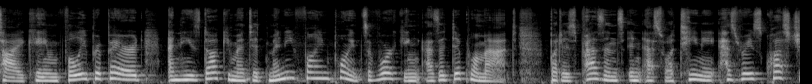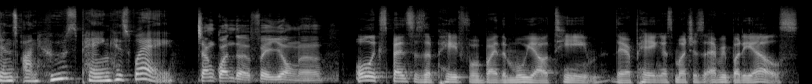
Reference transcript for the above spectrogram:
好。Tai came fully prepared, and he's documented many fine points of working as a diplomat. But his presence in Eswatini has raised questions on who's paying his way. 相关的费用呢， All expenses are paid for by the Muyao team. They are paying as much as everybody else,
